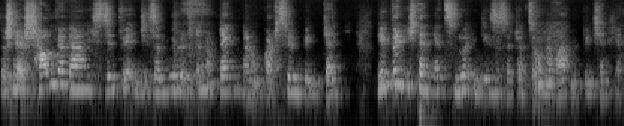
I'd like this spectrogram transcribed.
So schnell schauen wir gar nicht, sind wir in dieser Mühle drin und denken dann, um Gottes Willen bin ich denn wie bin ich denn jetzt nur in diese Situation geraten? Bin ich denn hier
